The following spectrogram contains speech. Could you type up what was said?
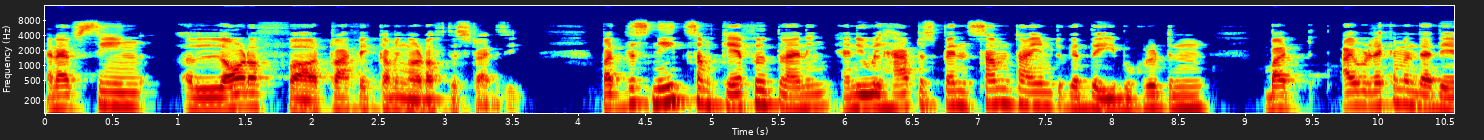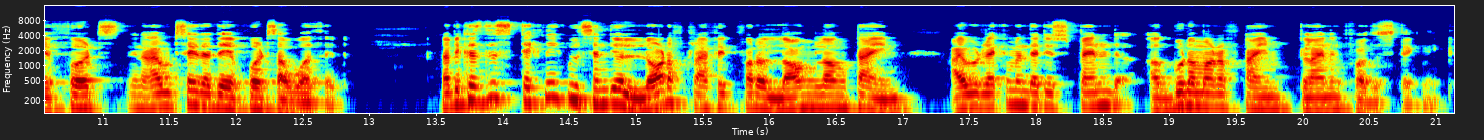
and I've seen a lot of uh, traffic coming out of this strategy. But this needs some careful planning, and you will have to spend some time to get the ebook written. But I would recommend that the efforts, and I would say that the efforts are worth it. Now, because this technique will send you a lot of traffic for a long, long time, I would recommend that you spend a good amount of time planning for this technique.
